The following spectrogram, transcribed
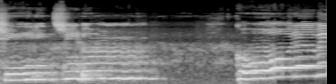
ശീലിച്ചിടും. കോരവേലും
